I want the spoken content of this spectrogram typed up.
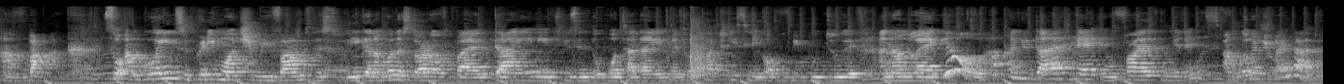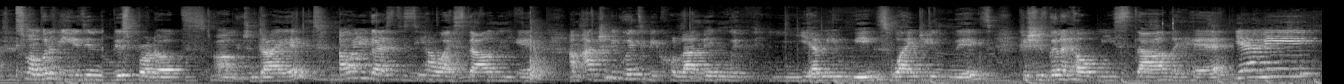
I'm back so I'm going to pretty much revamp this wig and I'm going to start off by dyeing it using the water dyeing method. I've actually seen a couple people do it and I'm like, yo, how can you dye hair in five minutes? I'm going to try that. So I'm going to be using this product um, to dye it. I want you guys to see how I style the hair. I'm actually going to be collabing with Yemi Wigs, YG Wigs, because she's going to help me style the hair. Yemi!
